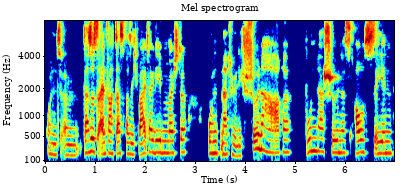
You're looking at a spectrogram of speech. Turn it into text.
Und ähm, das ist einfach das, was ich weitergeben möchte. Und natürlich schöne Haare, wunderschönes Aussehen,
